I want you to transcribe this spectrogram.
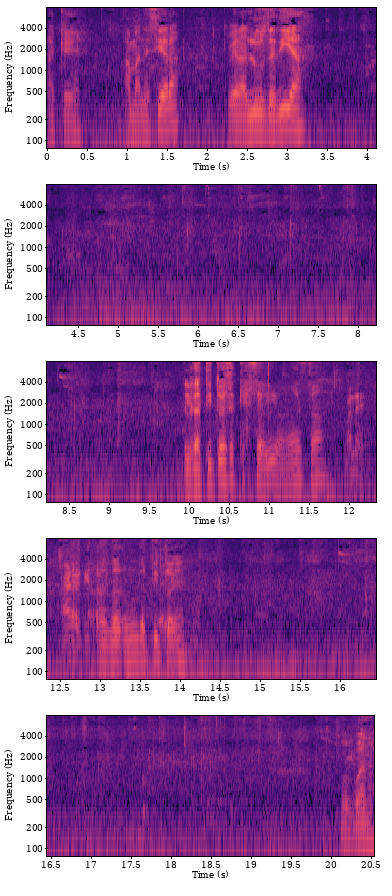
a que amaneciera, que hubiera luz de día. El gatito ese que hace ahí, ¿dónde está? ¿Vale? Ah, gatito. Ah, un gatito, eh. Pues bueno,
